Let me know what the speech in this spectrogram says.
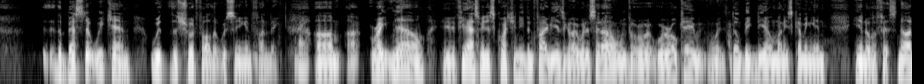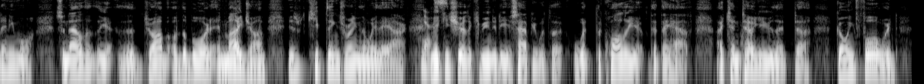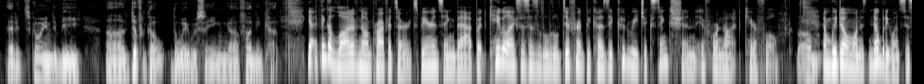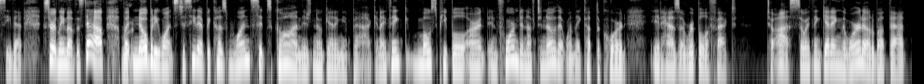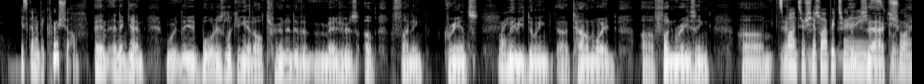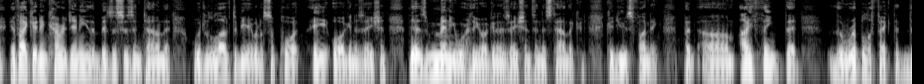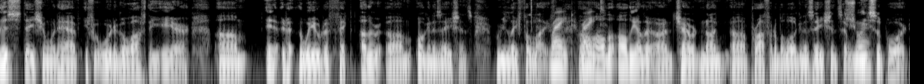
the best that we can with the shortfall that we're seeing in funding. Right. Um, uh, right now, if you asked me this question even five years ago, I would have said, "Oh, we are we're okay. It's no big deal. Money's coming in hand over fist." Not anymore. So now the, the the job of the board and my job is keep things running the way they are, Yes. making sure the community is happy with the with the quality that they have. I can tell you that uh, going forward, that it's going to be uh, difficult the way we're seeing uh, funding cut. Yeah, I think a lot of nonprofits are experiencing that, but cable access is a little different because it could reach extinction if we're not careful. Um, and we don't want to, nobody wants to see that. Certainly not the staff, but Right. nobody wants to see that because once it's gone, there's no getting it back. And I think most people aren't informed enough to know that when they cut the cord, it has a ripple effect to us. So I think getting the word out about that is going to be crucial. And and again, the board is looking at alternative measures of funding, grants, Right. maybe doing uh, townwide uh, fundraising. Um, Sponsorship opportunities. Exactly. Sure. If I could encourage any of the businesses in town that would love to be able to support a organization, there's many worthy organizations in this town that could could use funding. But um, I think that the ripple effect that this station would have if it were to go off the air. Um, it, it- the way it would affect other um, organizations, Relay for Life, Right, uh, right. all the all the other uh, non uh, profitable organizations that Sure. we support,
